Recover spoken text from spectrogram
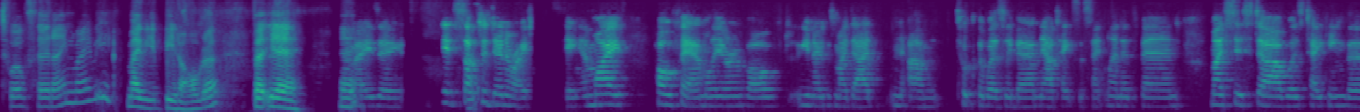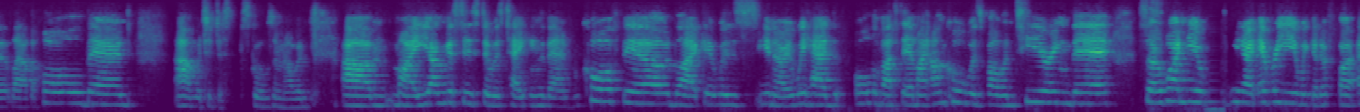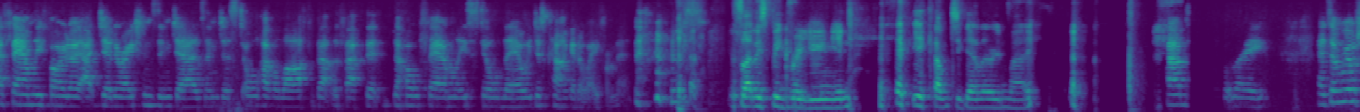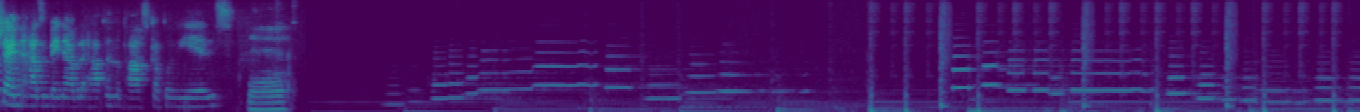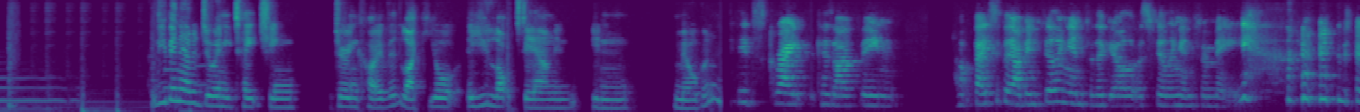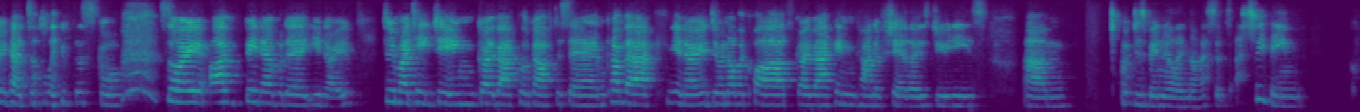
12, 13 maybe, maybe a bit older. But yeah, yeah. amazing. It's such a generation thing, and my whole family are involved, you know, because my dad um, took the Wesley band, now takes the St. Leonard's band. My sister was taking the Lowther Hall band, um, which are just schools in Melbourne. Um, my younger sister was taking the band from Caulfield. Like it was, you know, we had all of us there. My uncle was volunteering there. So one year, you know, every year we get a, fo- a family photo at Generations in Jazz and just all have a laugh about the fact that the whole family's still there. We just can't get away from it. it's like this big reunion. you come together in May. Absolutely. It's a real shame it hasn't been able to happen the past couple of years. Yeah. Have you been able to do any teaching during COVID? Like you're are you locked down in, in Melbourne? It's great because I've been basically I've been filling in for the girl that was filling in for me had to leave the school. So I've been able to, you know, do my teaching, go back, look after Sam, come back, you know, do another class, go back and kind of share those duties, um, which has been really nice. It's actually been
